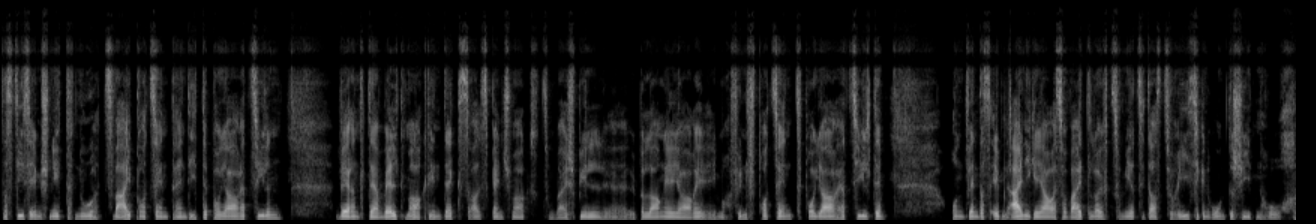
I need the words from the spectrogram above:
dass diese im Schnitt nur 2% Rendite pro Jahr erzielen während der Weltmarktindex als Benchmark zum Beispiel äh, über lange Jahre immer 5% pro Jahr erzielte. Und wenn das eben einige Jahre so weiterläuft, summiert sie das zu riesigen Unterschieden hoch.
